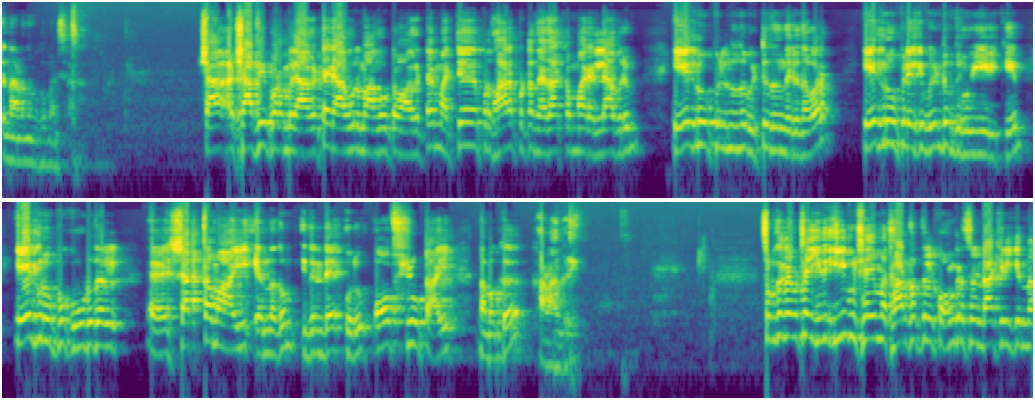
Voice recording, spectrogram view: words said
എന്നാണ് നമുക്ക് മനസ്സിലാക്കുന്നത് ഷാ- ഷാഫി പറമ്പിലാകട്ടെ രാഹുൽ മാങ്കൂട്ടമാകട്ടെ മറ്റ് പ്രധാനപ്പെട്ട നേതാക്കന്മാരെല്ലാവരും എ ഗ്രൂപ്പിൽ നിന്ന് വിട്ടുനിന്നിരുന്നവർ എ ഗ്രൂപ്പിലേക്ക് വീണ്ടും ധ്രുവീകരിക്കുകയും എ ഗ്രൂപ്പ് കൂടുതൽ ശക്തമായി എന്നതും ഇതിന്റെ ഒരു ഓഫ് ഷൂട്ടായി നമുക്ക് കാണാൻ കഴിയും. സുഹൃത്തുക്കളെ പക്ഷേ ഇത് ഈ വിഷയം യഥാർത്ഥത്തിൽ കോൺഗ്രസ് ഉണ്ടാക്കിയിരിക്കുന്ന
